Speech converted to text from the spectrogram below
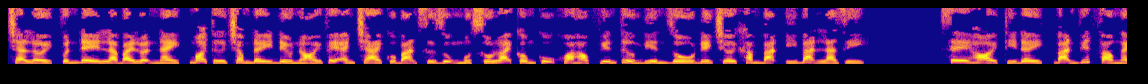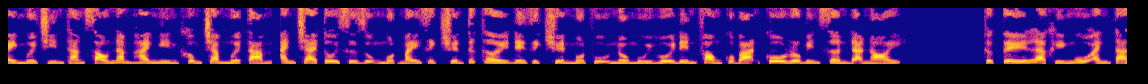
trả lời, vấn đề là bài luận này, mọi thứ trong đây đều nói về anh trai của bạn sử dụng một số loại công cụ khoa học viễn tưởng điên rồ để chơi khăm bạn, ý bạn là gì? C hỏi thì đây, bạn viết vào ngày 19 tháng 6 năm 2018, anh trai tôi sử dụng một máy dịch chuyển tức thời để dịch chuyển một vụ nổ mùi hôi đến phòng của bạn cô Robinson đã nói. Thực tế là khí ngủ anh ta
